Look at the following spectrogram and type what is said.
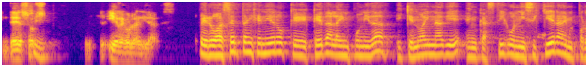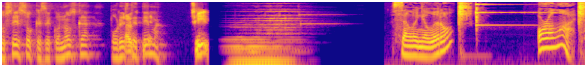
de esas irregularidades pero acepta, ingeniero, que queda la impunidad y que no hay nadie en castigo, ni siquiera en proceso que se conozca por este tema. Sí. Selling a little or a lot.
